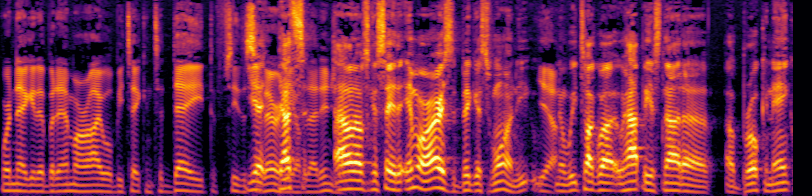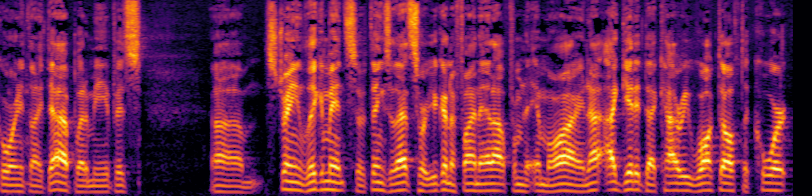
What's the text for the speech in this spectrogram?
were negative, but MRI will be taken today to see the severity of that injury. I was going to say the MRI is the biggest one. You, Yeah. you know, we talk about we're happy it's not a, a broken ankle or anything like that, but I mean, if it's um, strained ligaments or things of that sort, you're going to find that out from the MRI. And I, I get it that Kyrie walked off the court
